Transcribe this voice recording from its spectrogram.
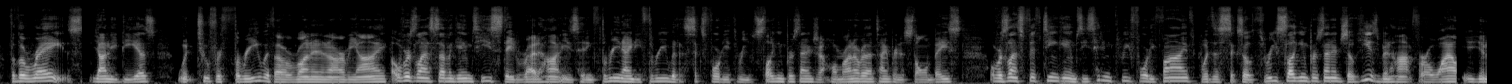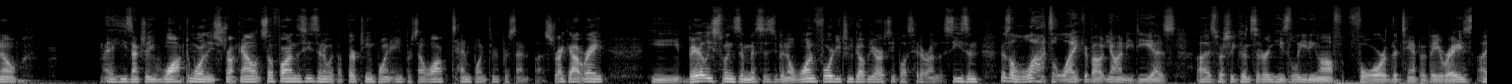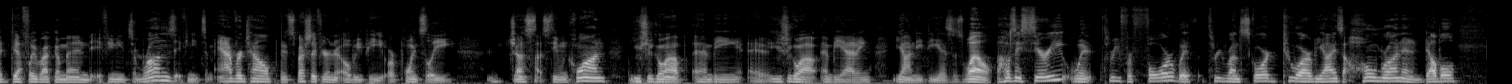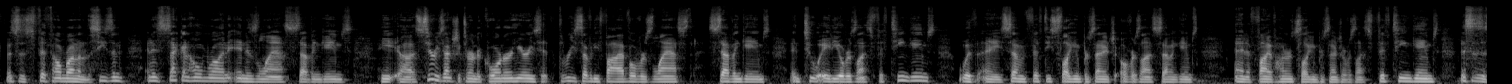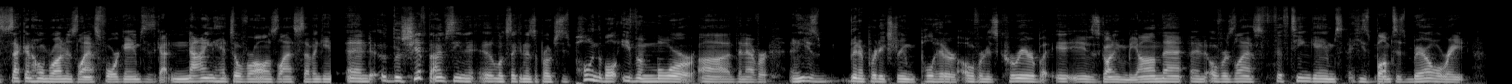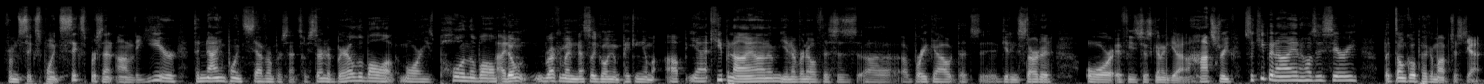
For the Rays, Yandy Diaz went two for three with a run and an RBI. Over his last seven games, he's stayed red hot. He's hitting 393 with a 643 slugging percentage and a home run over that time for a stolen base. Over his last 15 games, he's hitting 345 with a 603 slugging percentage. So he has been hot for a while. You know, He's actually walked more than he struck out so far in the season with a 13.8% walk, 10.3% uh, strikeout rate. He barely swings and misses. He's been a 142 WRC plus hitter on the season. There's a lot to like about Yandy Diaz, uh, especially considering he's leading off for the Tampa Bay Rays. I definitely recommend if you need some runs, if you need some average help, especially if you're in an OBP or points league, just uh, Steven Kwan, you should go out and be uh, you should go out and be adding Yandy Diaz as well. Jose Siri went three for four with three runs scored, two RBIs, a home run, and a double. This is his fifth home run of the season and his second home run in his last seven games. He uh, Siri's actually turned a corner here. He's hit 375 over his last seven games and 280 over his last 15 games, with a 750 slugging percentage over his last seven games and a 500 slugging percentage over his last 15 games. This is his second home run in his last four games. He's got nine hits overall in his last seven games. And the shift I've seen, it looks like in his approach, he's pulling the ball even more uh, than ever. And he's been a pretty extreme pull hitter over his career, but it is gone even beyond that. And over his last 15 games, he's bumped his barrel rate from 6.6% on the year to 9.7%. So he's starting to barrel the ball up more. He's pulling the ball. I don't recommend necessarily going and picking him up yet. Keep an eye on him. You never know if this is uh, a breakout that's uh, getting started or if he's just going to get on a hot streak. So keep an eye on Jose Siri, but don't go pick him up just yet.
